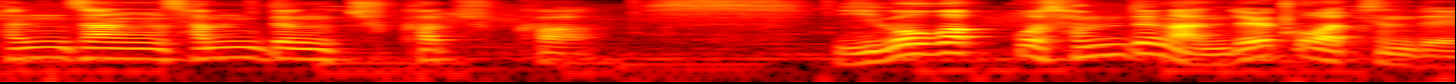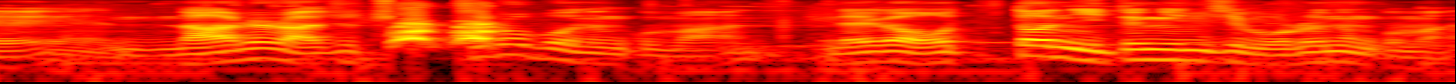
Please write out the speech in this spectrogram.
환상 3등 축하 축하 이거 갖고 3등 안 될 것 같은데 나를 아주 쭉 들어보는구만 내가 어떤 2등인지 모르는구만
